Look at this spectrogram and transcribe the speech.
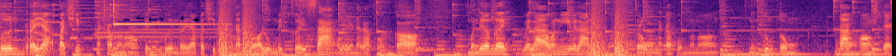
ปืนระยะประชิดนะครับน้องๆเป็นปืนระยะประชิดกันเพราะว่าลุงไม่เคยสร้างเลยนะครับ ผมก็เหมือนเดิมเลย เวลาวันนี้เวลาหนึ่งทุ่มตรงนะครับ ผมน้องๆหนึ่งทุ่มตรงสร้างห้องแจก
